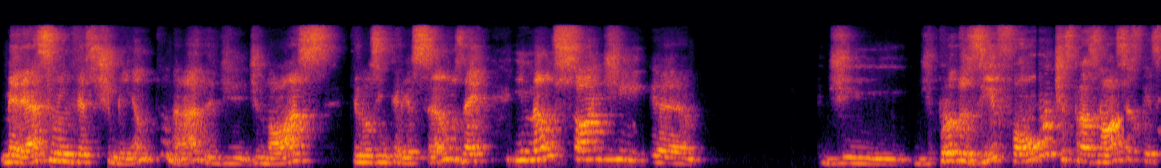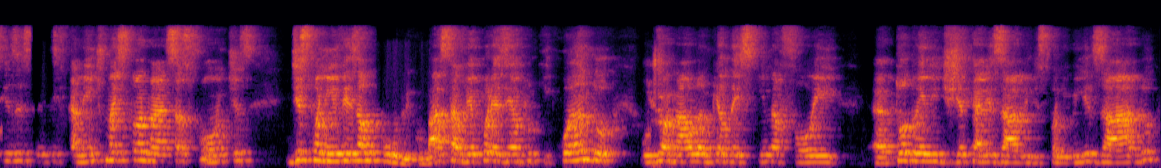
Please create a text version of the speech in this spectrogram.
merece um investimento né, de, de nós que nos interessamos, né, e não só de de, de produzir fontes para as nossas pesquisas especificamente, mas tornar essas fontes disponíveis ao público. Basta ver, por exemplo, que quando o jornal Lampião da Esquina foi todo ele digitalizado e disponibilizado,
